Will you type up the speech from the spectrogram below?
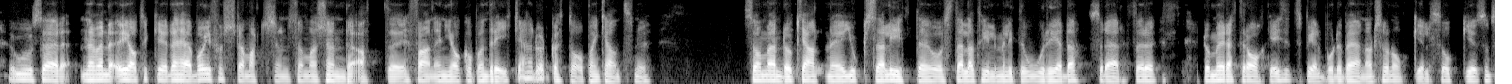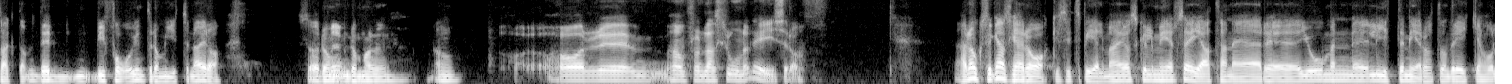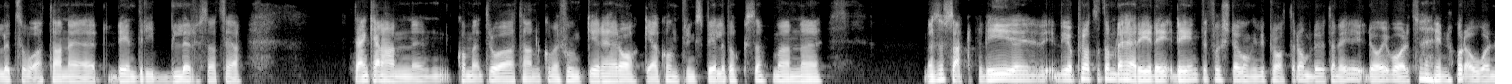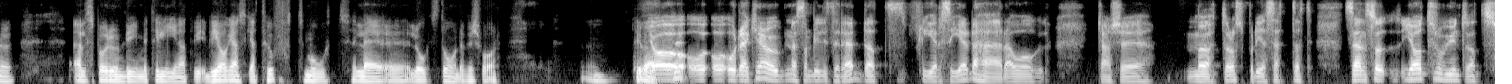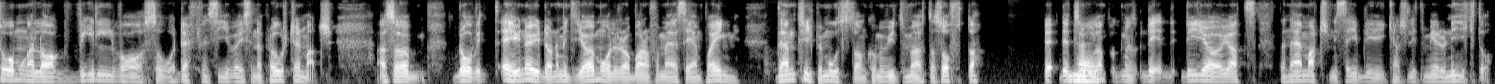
Jo, så är det. Nej, men jag tycker det här var ju första matchen som man kände att eh, fan, en Jakob Andrejka hade varit gött att ha på en kant nu. Som ändå kan eh, joxa lite och ställa till med lite oreda sådär. För de är rätt raka i sitt spel, både Bernhardsson och Ockels. Och eh, som sagt, de, det, vi får ju inte de ytorna idag. Så de, men, de har... Ja. Har eh, han från Landskrona det i sig då? Han är också ganska rak i sitt spel, men jag skulle mer säga att han är, eh, jo men eh, lite mer åt Ondrejka-hållet så att han är, det är en dribbler så att säga. Sen kan han, eh, kommer, tror jag att han kommer funka i det här raka kontringsspelet också, men men som sagt, vi, vi har pratat om det här, det, det är inte första gången vi pratar om det, utan det, det har ju varit så här i några år nu. Elfsborg under Jimmy Tillin, att vi, vi har ganska tufft mot lågt stående försvar. Mm. Tyvärr. Ja, och, och, och där kan jag nästan bli lite rädd att fler ser det här och kanske möter oss på det sättet. Sen så, jag tror ju inte att så många lag vill vara så defensiva i sin approach till en match. Alltså, Blåvitt är ju nöjda om de inte gör mål idag bara får med sig en poäng. Den typen motstånd kommer vi inte möta så ofta. Det, det tror jag inte. Det, det gör ju att den här matchen i sig blir kanske lite mer unik då.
